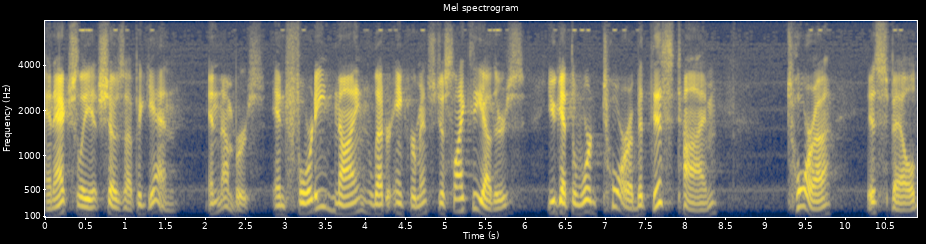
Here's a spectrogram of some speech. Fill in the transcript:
And actually, it shows up again in Numbers in 49 letter increments, just like the others. You get the word Torah, but this time, Torah is spelled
